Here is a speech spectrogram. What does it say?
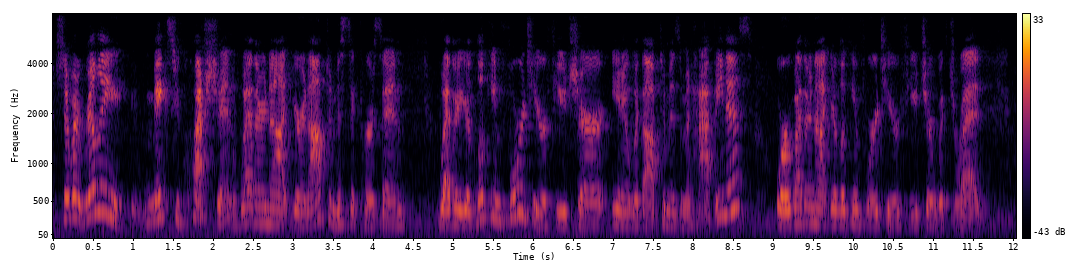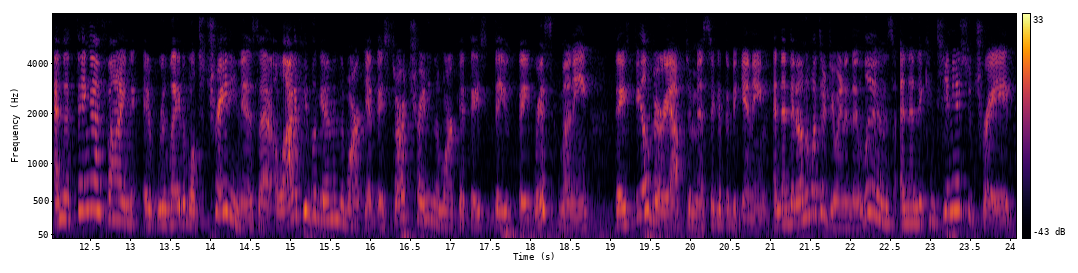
So it really makes you question whether or not you're an optimistic person, whether you're looking forward to your future, you know, with optimism and happiness, or whether or not you're looking forward to your future with dread. And the thing I find relatable to trading is that a lot of people get into the market, they start trading the market, they, they, they risk money, they feel very optimistic at the beginning, and then they don't know what they're doing and they lose, and then they continue to trade,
